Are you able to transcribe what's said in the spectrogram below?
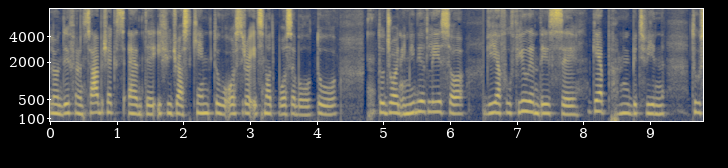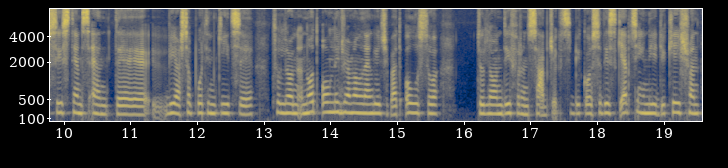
learn different subjects. And uh, if you just came to Austria, it's not possible to to join immediately. So we are fulfilling this uh, gap between two systems, and uh, we are supporting kids uh, to learn not only German language but also to learn different subjects because these gaps in the education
